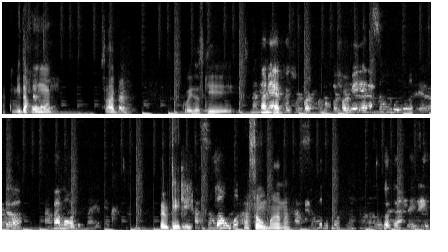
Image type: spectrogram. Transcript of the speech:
A comida ruim, sabe? Coisas que. Na minha época, quando eu formei, era era a moda época. Era o quê? Ração humana. Ração humana. Ração humana. Anos atrás.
